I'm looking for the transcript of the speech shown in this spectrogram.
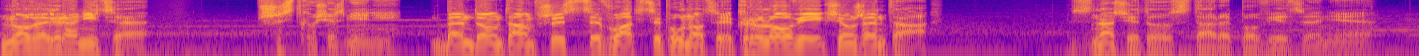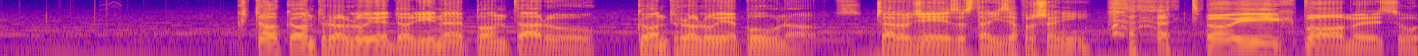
nowe granice. Wszystko się zmieni. Będą tam wszyscy władcy północy, królowie i książęta. Znacie to stare powiedzenie. Kto kontroluje Dolinę Pontaru, kontroluje północ. Czarodzieje zostali zaproszeni? To ich pomysł.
